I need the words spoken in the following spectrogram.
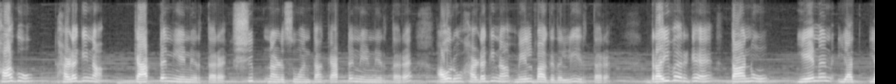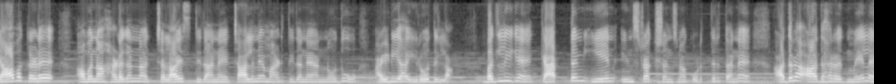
ಹಾಗೂ ಹಡಗಿನ ಕ್ಯಾಪ್ಟನ್ ಏನಿರ್ತಾರೆ ಶಿಪ್ ನಡೆಸುವಂಥ ಕ್ಯಾಪ್ಟನ್ ಏನಿರ್ತಾರೆ ಅವರು ಹಡಗಿನ ಮೇಲ್ಭಾಗದಲ್ಲಿ ಇರ್ತಾರೆ. ಡ್ರೈವರ್ಗೆ ತಾನು ಏನನ್ ಯಾವ ಕಡೆ ಅವನ ಹಡಗನ್ನು ಚಲಾಯಿಸ್ತಿದ್ದಾನೆ, ಚಾಲನೆ ಮಾಡ್ತಿದ್ದಾನೆ ಅನ್ನೋದು ಐಡಿಯಾ ಇರೋದಿಲ್ಲ. ಬದಲಿಗೆ ಕ್ಯಾಪ್ಟನ್ ಏನು ಇನ್ಸ್ಟ್ರಕ್ಷನ್ಸ್ನ ಕೊಡ್ತಿರ್ತಾನೆ, ಅದರ ಆಧಾರದ ಮೇಲೆ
